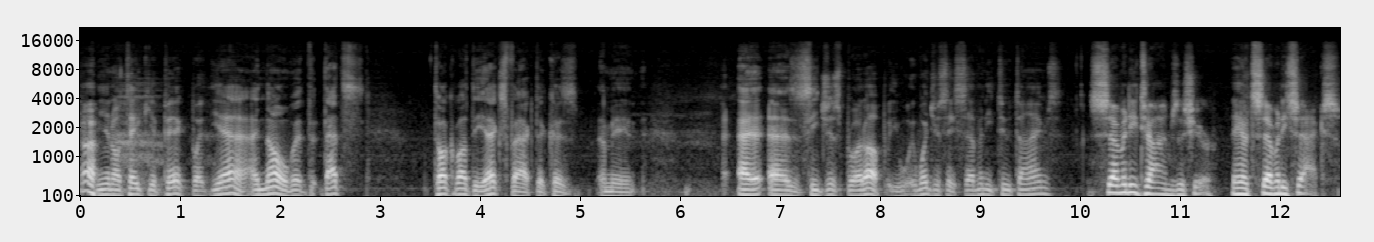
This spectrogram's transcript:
you know, take your pick. But yeah, I know. But that's talk about the X factor because I mean, as, as he just brought up, what'd you say, 72 times? 70 times this year. They had 70 sacks.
